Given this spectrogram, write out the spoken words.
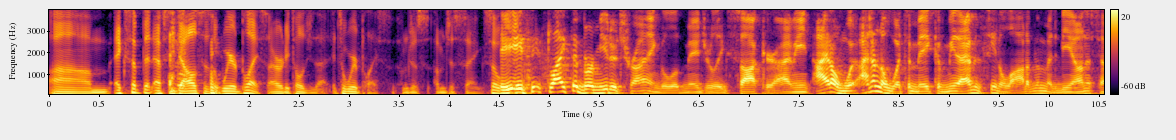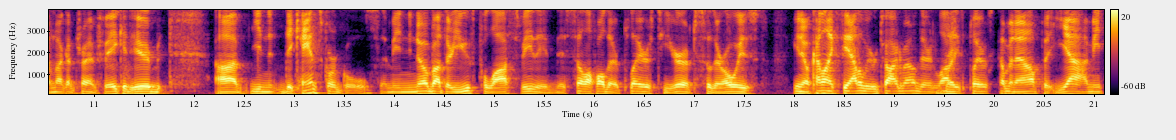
Um, except that FC Dallas is a weird place. I already told you that it's a weird place. I'm just I'm just saying. So It's it's like the Bermuda Triangle of Major League Soccer. I mean, I don't I don't know what to make of me. I haven't seen a lot of them, and to be honest, I'm not going to try and fake it here. But uh, you know, they can score goals. I mean, you know about their youth philosophy. They they sell off all their players to Europe, so they're always you know kind of like Seattle we were talking about. There are a lot of these players coming out, but yeah, I mean,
